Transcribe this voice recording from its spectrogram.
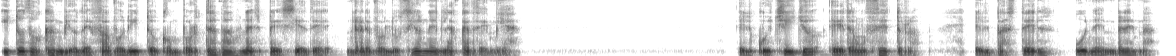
Y todo cambio de favorito comportaba una especie de revolución en la academia. El cuchillo era un cetro, el pastel un emblema.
